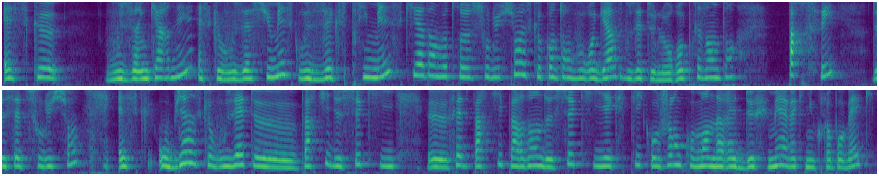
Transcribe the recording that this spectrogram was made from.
Est-ce que vous incarnez Est-ce que vous assumez Est-ce que vous exprimez ce qu'il y a dans votre solution? Est-ce que quand on vous regarde, vous êtes le représentant parfait de cette solution. Est-ce que, ou bien est-ce que vous êtes euh, partie de ceux qui euh, faites partie pardon de ceux qui expliquent aux gens comment on arrête de fumer avec une clope au bec?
